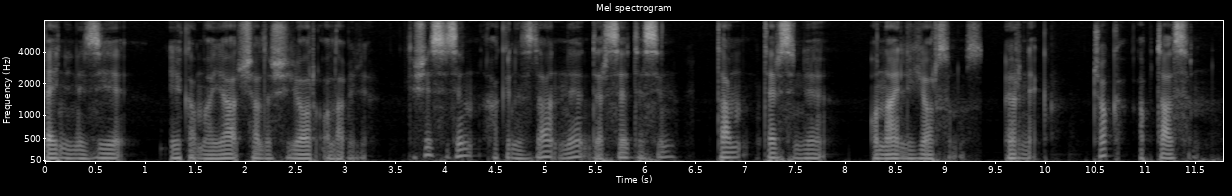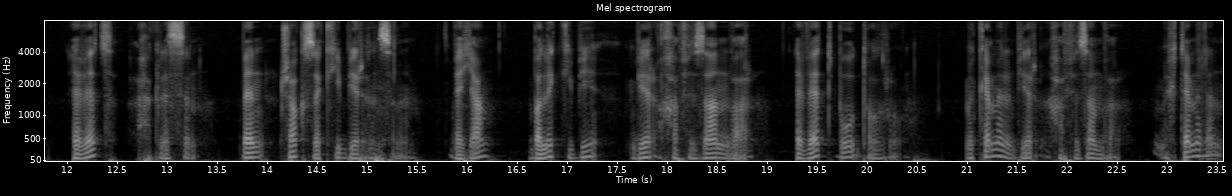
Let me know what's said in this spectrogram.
beyninizi yıkamaya çalışıyor olabilir. Kişi sizin hakkınızda ne derse desin tam tersini onaylıyorsunuz. Örnek, çok aptalsın. Evet, haklısın. Ben çok zeki bir insanım. Veya balık gibi bir hafızan var. Evet bu doğru. Mükemmel bir hafızam var. Muhtemelen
